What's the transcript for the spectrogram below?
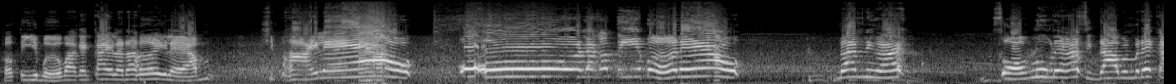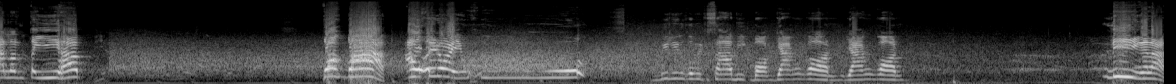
เขาตีเหมือมาใกล้ๆแล้วนะ เฮ้ย แหลม ชิบหายแล้ว โอ้โห แล้วก็ตีเหมือแล้ว นั่นยังไงสองลูกในห้าสิบดาวมันไม่ได้การันตีครับ บอกมาเอาให้หน่อยโอ้โหมิลินโควิกซาบิกบอกยังก่อนยังก่อน นี่ไงล่ะ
